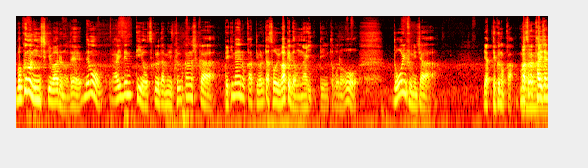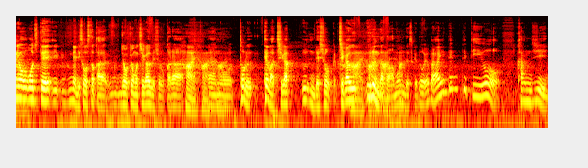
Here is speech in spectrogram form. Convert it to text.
僕の認識はあるのででもアイデンティティを作るために空間しかできないのかって言われたらそういうわけでもないっていうところをどういうふうにじゃあやっていくのか、まあ、それは会社に応じて、ね、リソースとか状況も違うでしょうから、はいはいはい。あの取る手は違うんでしょうけど違はいはいはいうるんだとは思うんですけどやっぱりアイデンティティを感じ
